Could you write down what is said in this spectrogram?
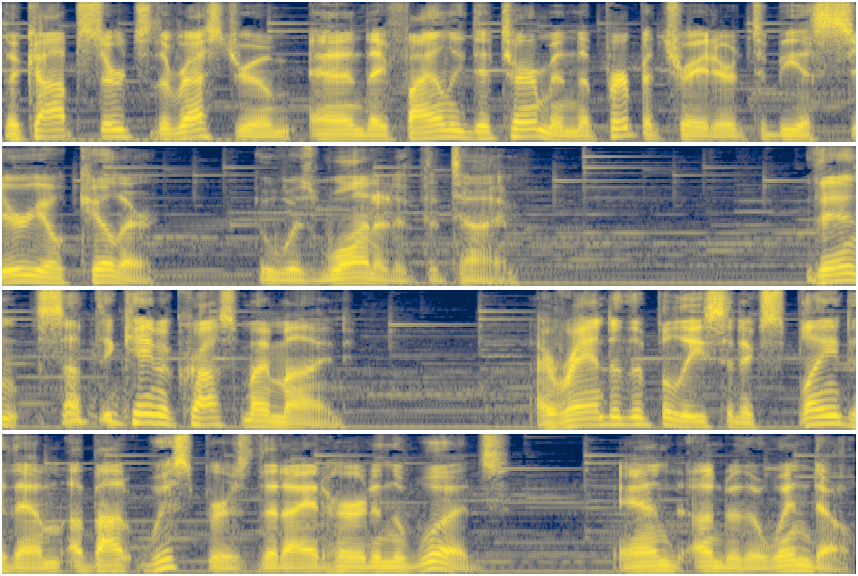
The cops searched the restroom, and they finally determined the perpetrator to be a serial killer who was wanted at the time. Then something came across my mind. I ran to the police and explained to them about whispers that I had heard in the woods and under the window.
